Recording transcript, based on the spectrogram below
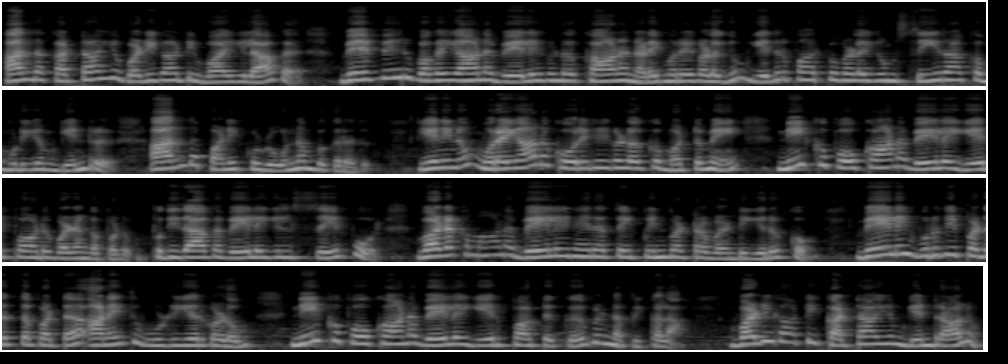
அந்த கட்டாய வழிகாட்டி வாயிலாக வெவ்வேறு வகையான வேலைகளுக்கான நடைமுறைகளையும் எதிர்பார்ப்புகளையும் சீராக்க முடியும் என்று அந்த பணிக்குழு நம்புகிறது. எனினும் முறையான கோரிக்கைகளுக்கு மட்டுமே நீக்கு போக்கான வேலை ஏற்பாடு வழங்கப்படும். புதிதாக வேலையில் சேர்ப்போர் வழக்கமான வேலை நேரத்தை பின்பற்ற வேண்டியிருக்கும். வேலை உறுதிப்படுத்தப்பட்ட அனைத்து ஊழியர்களும் நீக்கு போக்கான வேலை ஏற்பாட்டுக்கு விண்ணப்பிக்கலாம். வழிகாட்டி கட்டாயம் என்றாலும்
